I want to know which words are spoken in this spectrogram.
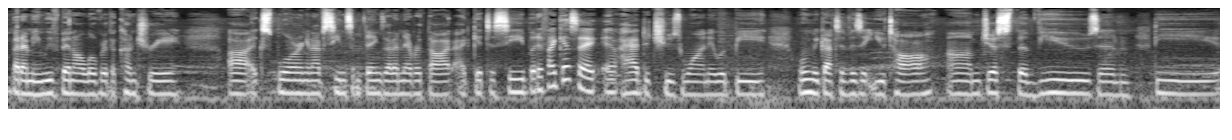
but i mean we've been all over the country uh, exploring, and I've seen some things that I never thought I'd get to see. But if I guess I, I had to choose one, it would be when we got to visit Utah. Um, just the views and the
